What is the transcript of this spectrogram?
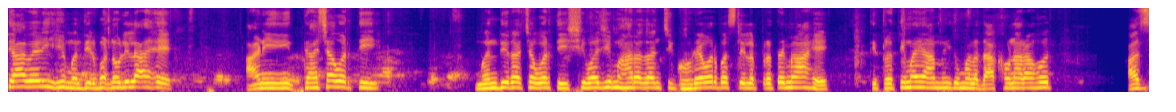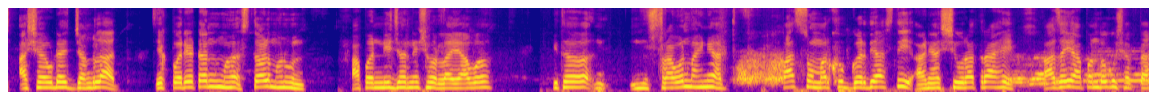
त्यावेळी हे मंदिर बनवलेलं आहे. आणि त्याच्यावरती मंदिराच्या वरती शिवाजी महाराजांची घोड्यावर बसलेलं प्रतिमा आहे. ती प्रतिमाही आम्ही तुम्हाला दाखवणार आहोत. आज अशा एवढ्या जंगलात एक पर्यटन स्थळ म्हणून आपण निझर्नेश्वरला यावं. इथं श्रावण महिन्यात पाच सोमवार खूप गर्दी असते आणि आज शिवरात्र आहे. आजही आपण बघू शकता.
